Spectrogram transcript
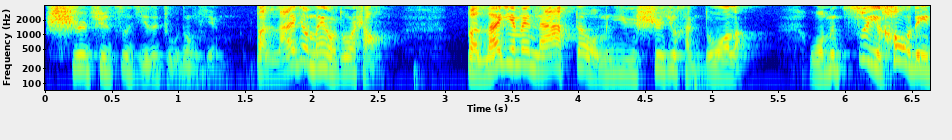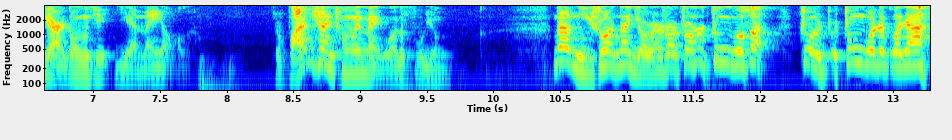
失去自己的主动性。本来就没有多少，本来因为 NAFTA 我们已经失去很多了，我们最后那点东西也没有了，就完全成为美国的附庸。那你说，那有人说，说中国算中中国这国家。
